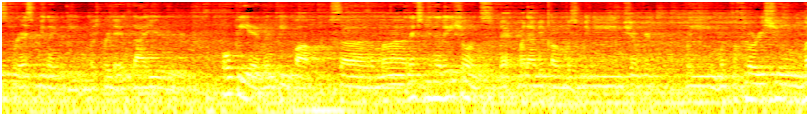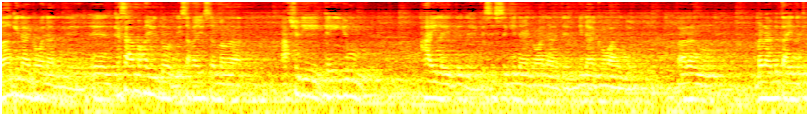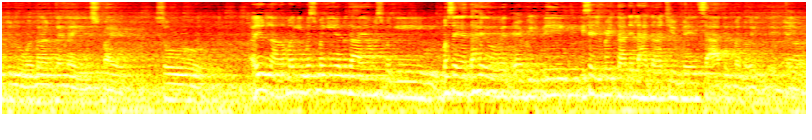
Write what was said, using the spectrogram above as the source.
just for SB19, but for the entire OPM and P-pop sa mga next generations. Marami pang mas magiging, syempre, may magpa-flourish yung mga ginagawa natin ngayon. And kasama kayo doon, isa kayo sa mga, actually, kayo yung highlight doon eh. Kasi sa ginagawa natin, ginagawa nyo, parang marami tayong natutulungan, marami tayong na-inspire. So, ayun lang, maging, mas maging ano tayo, mas maging masaya tayo with everything. I-celebrate natin lahat ng achievements sa atin man o hindi. Ayun.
